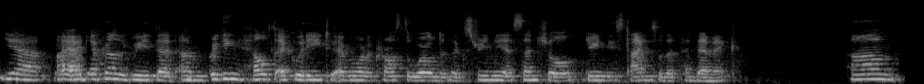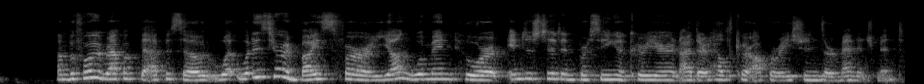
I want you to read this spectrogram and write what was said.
yeah i, I definitely agree that um, bringing health equity to everyone across the world is extremely essential during these times of the pandemic um, before we wrap up the episode, what, what is your advice for young women who are interested in pursuing a career in either healthcare operations or management?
